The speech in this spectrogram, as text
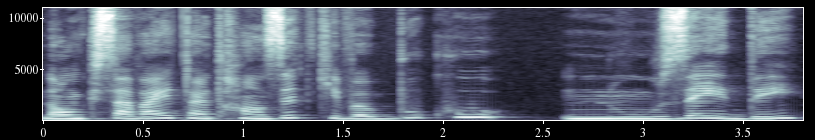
Donc, ça va être un transit qui va beaucoup nous aider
